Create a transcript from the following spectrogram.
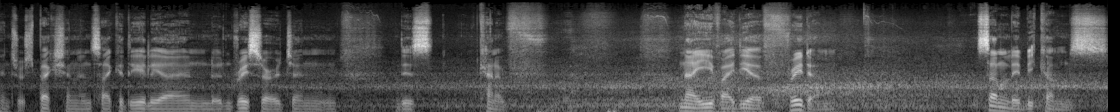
introspection and psychedelia and, and research and this kind of naive idea of freedom suddenly becomes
